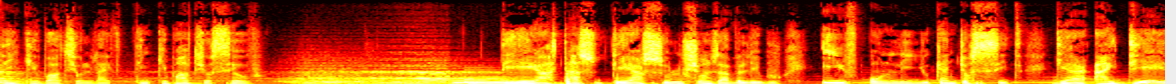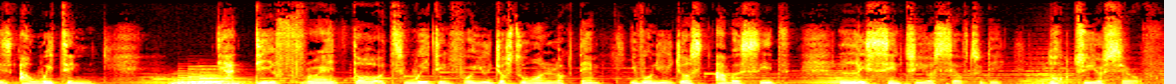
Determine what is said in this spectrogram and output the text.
Think about your life. Think about yourself. There are, there are solutions available. If only you can just sit. There are ideas awaiting. There are different thoughts waiting for you just to unlock them. Even you just have a seat, listen to yourself today. Talk to yourself.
